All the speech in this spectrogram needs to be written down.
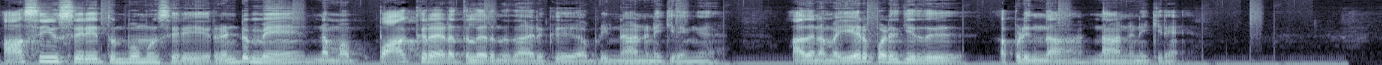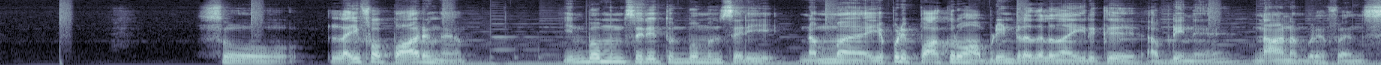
ஆசையும் சரி துன்பமும் சரி ரெண்டுமே நம்ம பார்க்குற இடத்துல இருந்து தான் இருக்குது அப்படின்னு நான் நினைக்கிறேங்க. அதை நம்ம ஏற்படுத்திக்கிறது அப்படின்னு தான் நான் நினைக்கிறேன். ஸோ லைஃப்பை பாருங்கள் இன்பமும் சரி துன்பமும் சரி நம்ம எப்படி பார்க்குறோம் அப்படின்றதுல தான் இருக்குது அப்படின்னு நான் நம்புகிறேன் ஃப்ரெண்ட்ஸ்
